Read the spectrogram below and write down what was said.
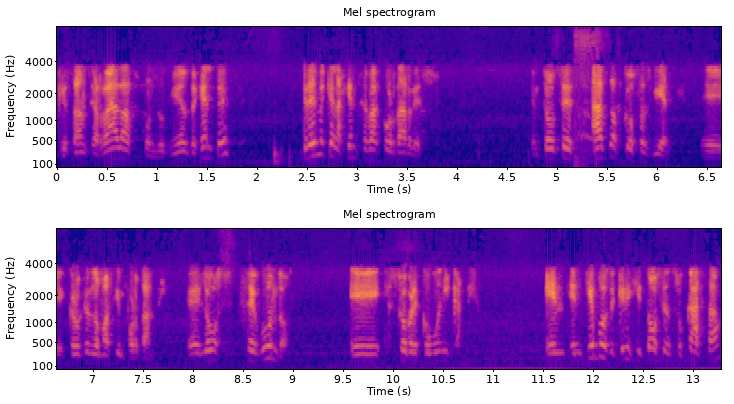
que están cerradas con los millones de gente. Créeme que la gente se va a acordar de eso. Entonces, haz las cosas bien. Eh, creo que es lo más importante. Eh, lo segundo, eh, sobrecomunícate. En, en tiempos de crisis, todos en su casa,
